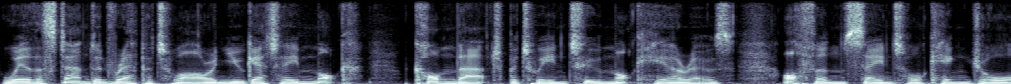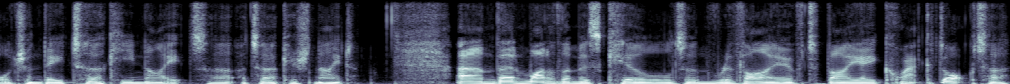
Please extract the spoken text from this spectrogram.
with a standard repertoire, and you get a mock combat between two mock heroes, often Saint or King George and a Turkey knight, uh, a Turkish knight. And then one of them is killed and revived by a quack doctor.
